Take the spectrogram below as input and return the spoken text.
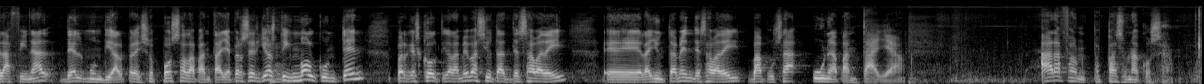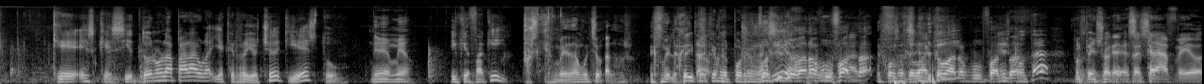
la final del Mundial. Per això posa la pantalla. Per cert, jo estic molt content perquè, escolti, a la meva ciutat de Sabadell, eh, l'Ajuntament de Sabadell va posar una pantalla. Ara fa, passa una cosa, que és que si et dono la paraula... I aquest rellotge de qui és, tu? Mío, mío. ¿Y qué fa aquí? Pues que me da mucho calor. Me lo ¿Y per quitaba. què me'l poses Pues aquí? si te van a al bufanda, si aquí. te van a bufanda. Escolta, i penso que... Que queda feo.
